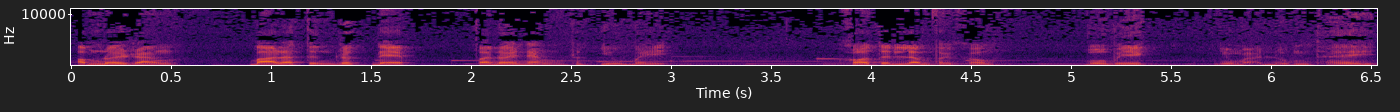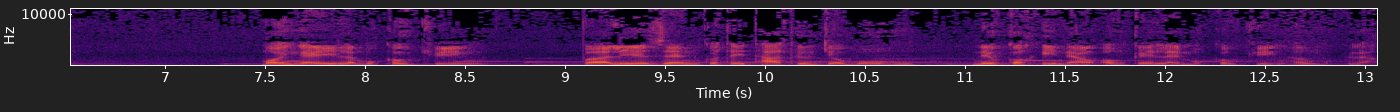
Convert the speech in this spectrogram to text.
Ông nói rằng bà đã từng rất đẹp và nói năng rất nhu mì Khó tình lắm phải không? Bố biết, nhưng mà đúng thế. Mỗi ngày là một câu chuyện Và Liazen có thể tha thứ cho bố Nếu có khi nào ông kể lại một câu chuyện hơn một lần.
